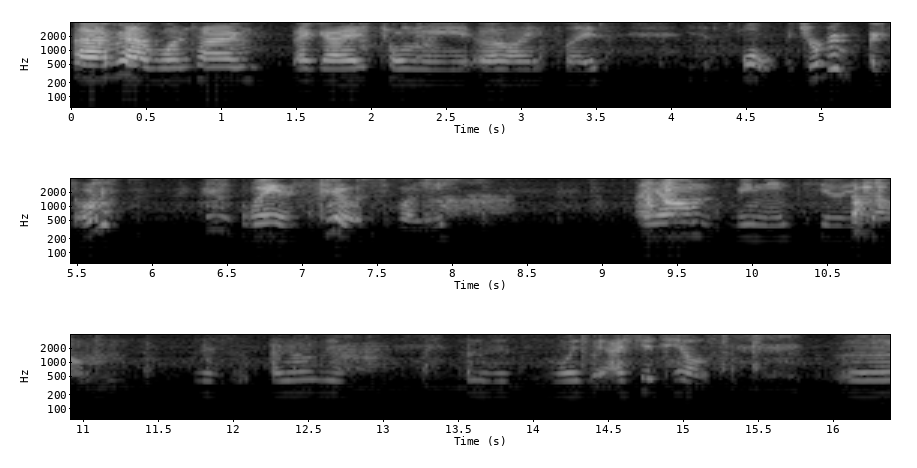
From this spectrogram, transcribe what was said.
Uh, I remember that one time that guy told me uh, my place. He said, "Oh, it's your name, Aiden." The way this it was funny. I know I'm being mean to his um his I know I'm one of his voice, but I hear tails. Uh,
